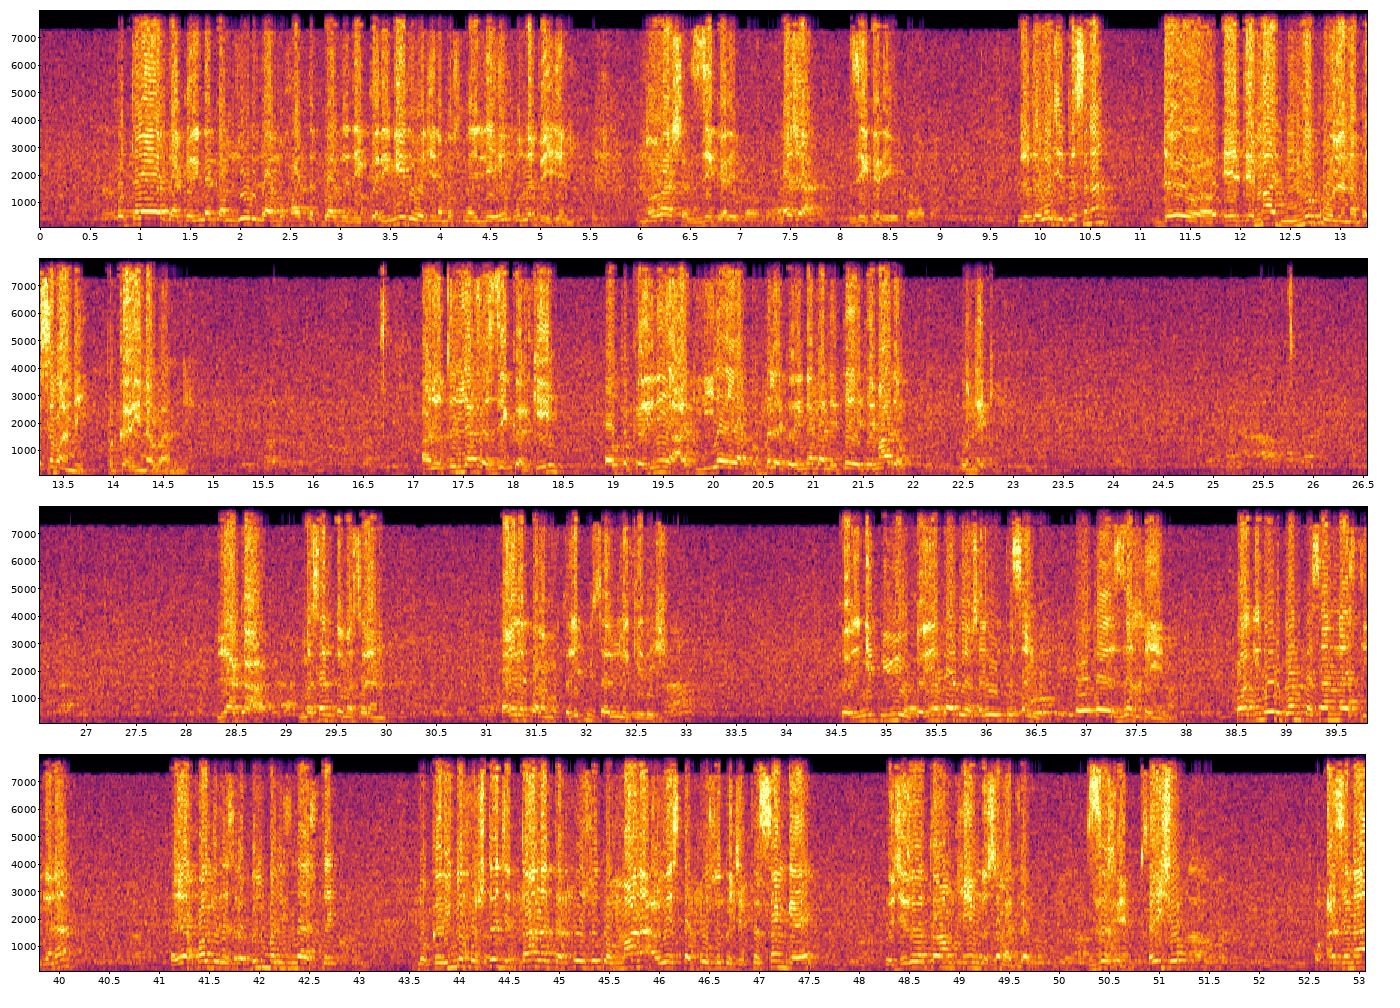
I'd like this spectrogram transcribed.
په تر دا کرینه کمزور دا مخاطب به د کرینې د وجنه مسند له اون پیجنې نو راشه ذکر یې کوه راشه ذکر یې کوه نو د وجه د سنا د اعتماد نکول نه په سبانه په کرینه باندې ان ته لفظ ذکر کې او په کرینه عقلیه یا په بل کرینه باندې ته اعتماد ونه کې لکه مثلا ته مثلا هغه پر مختلف مثالونه کې دي شي کرینه پیوی او کرینه تا ته سره ته څنګه ته ته زخیمه واګي نور ګن کسان ناشتي کنه ایا خواګي د سره بل مریض ناشته نو کرینه خوشته چې تا نه تاسو کو مان او است تاسو کو چې ته څنګه نو چې زه ته هم خیم نو څه مطلب زخیم صحیح شو او اسنه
